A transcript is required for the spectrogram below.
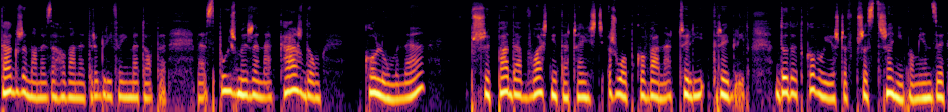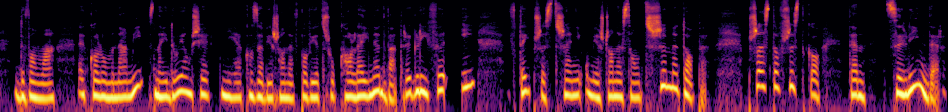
także mamy zachowane tryglify i metopy. Spójrzmy, że na każdą kolumnę przypada właśnie ta część żłobkowana, czyli tryglif. Dodatkowo jeszcze w przestrzeni pomiędzy dwoma e, kolumnami znajdują się niejako zawieszone w powietrzu kolejne dwa tryglify i w tej przestrzeni umieszczone są trzy metopy. Przez to wszystko ten cylinder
